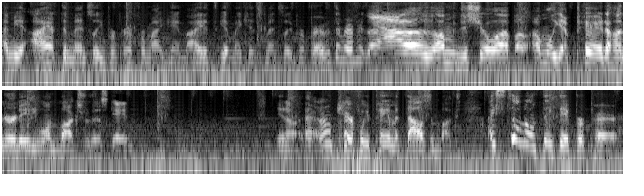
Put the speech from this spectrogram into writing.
I mean, I have to mentally prepare for my game. I have to get my kids mentally prepared. But the referee, ah, I'm going to just show up. I'm going to get paid 181 bucks for this game. You know, I don't care if we pay them a thousand bucks. I still don't think they prepare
